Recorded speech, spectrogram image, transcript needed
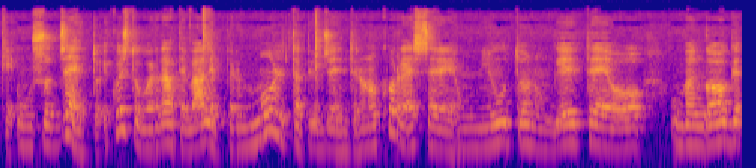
Che un soggetto, e questo guardate vale per molta più gente, non occorre essere un Newton, un Goethe o un Van Gogh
